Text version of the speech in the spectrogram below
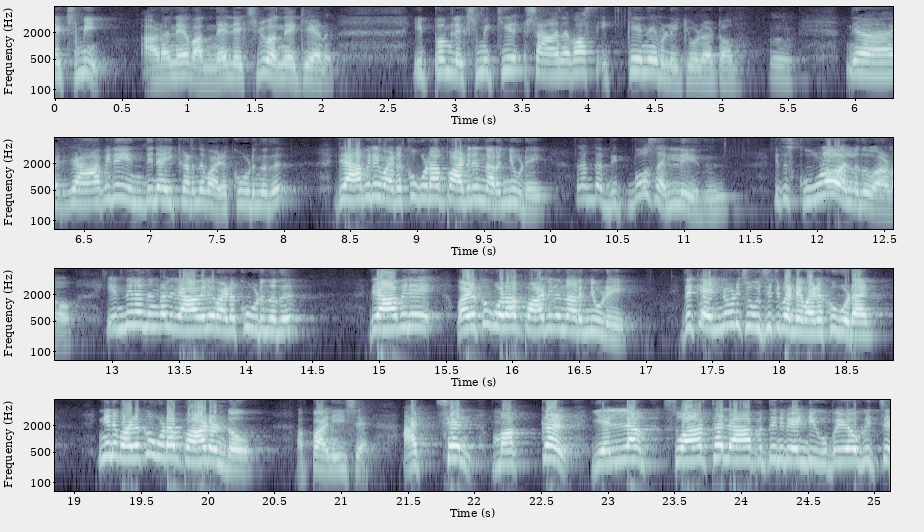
ലക്ഷ്മി ഉടനെ വന്നേ ലക്ഷ്മി വന്നേക്കാണ് ഇപ്പം ലക്ഷ്മിക്ക് ഷാനവാസ് ഇക്കേനെ വിളിക്കുള്ളൂ കേട്ടോ. രാവിലെ എന്തിനായി കിടന്ന് വഴക്ക് കൂടുന്നത്? രാവിലെ വഴക്ക് കൂടാൻ പാടിനെ അറിഞ്ഞൂടെ? അതെന്താ ബിഗ് ബോസ് അല്ലേ ഇത്? ഇത് സ്കൂളോ വല്ലതുമാണോ എന്തിനാ നിങ്ങൾ രാവിലെ വഴക്ക് കൂടുന്നത്? രാവിലെ വഴക്ക് കൂടാൻ പാടിനെ അറിഞ്ഞൂടെ? ഇതൊക്കെ എന്നോട് ചോദിച്ചിട്ട് വേണ്ടേ വഴക്ക് കൂടാൻ? ഇങ്ങനെ വഴക്ക് കൂടാൻ പാടുണ്ടോ? അപ്പൊ അനീഷ് അച്ഛൻ മക്കൾ എല്ലാം സ്വാർത്ഥ ലാഭത്തിന് വേണ്ടി ഉപയോഗിച്ച്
